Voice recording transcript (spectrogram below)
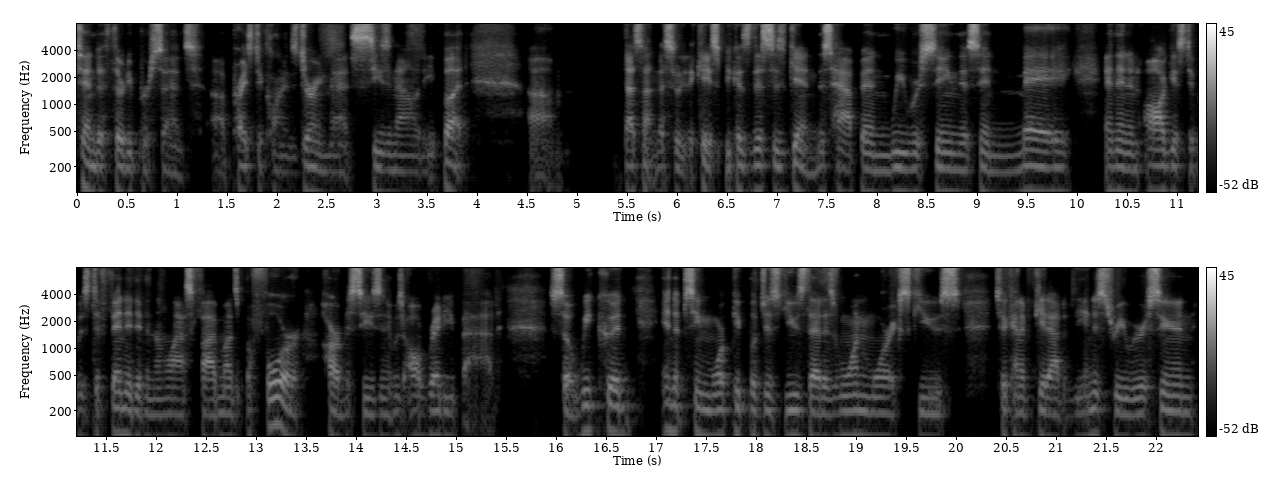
10 to 30% uh, price declines during that seasonality. But um, that's not necessarily the case because this is again, this happened. We were seeing this in May, and then in August, it was definitive in the last five months before harvest season. It was already bad. So we could end up seeing more people just use that as one more excuse to kind of get out of the industry. We were seeing,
